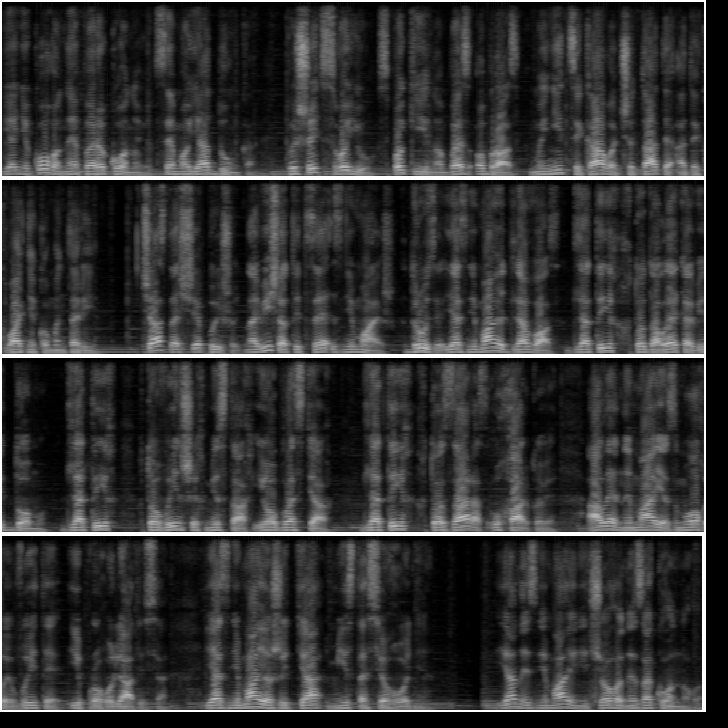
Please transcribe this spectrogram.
Я нікого не переконую, це моя думка. Пишіть свою, спокійно, без образ. Мені цікаво читати адекватні коментарі. Часто ще пишуть, навіщо ти це знімаєш? Друзі, я знімаю для вас, для тих, хто далеко від дому, для тих, хто в інших містах і областях, для тих, хто зараз у Харкові, але не має змоги вийти і прогулятися. Я знімаю життя міста сьогодні. Я не знімаю нічого незаконного,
